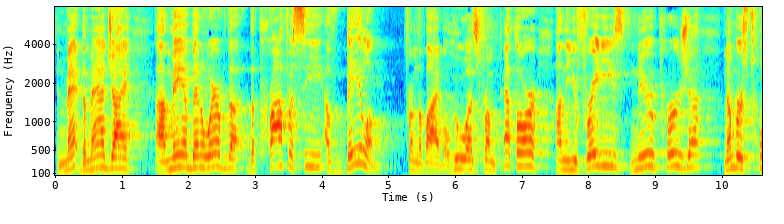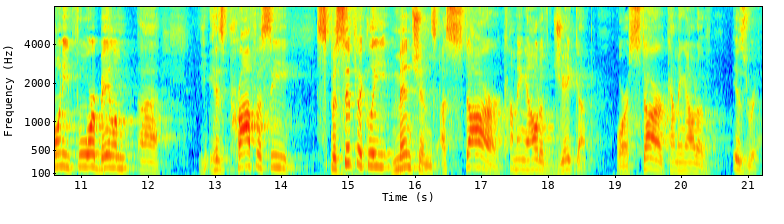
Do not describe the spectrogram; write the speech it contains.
And the Magi uh, may have been aware of the, the prophecy of Balaam from the Bible, who was from Pethor on the Euphrates near Persia. Numbers 24, Balaam, uh, his prophecy specifically mentions a star coming out of Jacob or a star coming out of Israel.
